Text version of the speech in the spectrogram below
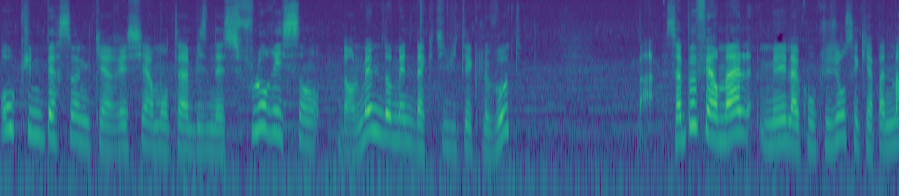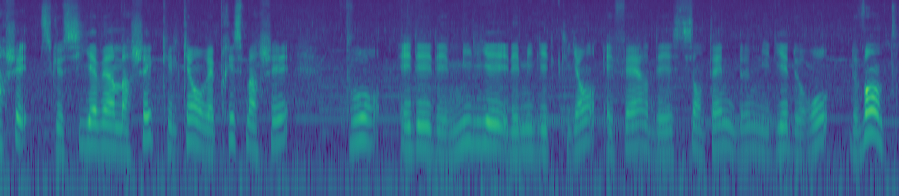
aucune personne qui a réussi à monter un business florissant dans le même domaine d'activité que le vôtre, bah, ça peut faire mal, mais la conclusion c'est qu'il n'y a pas de marché. Parce que s'il y avait un marché, quelqu'un aurait pris ce marché pour aider des milliers et des milliers de clients et faire des centaines de milliers d'euros de vente.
